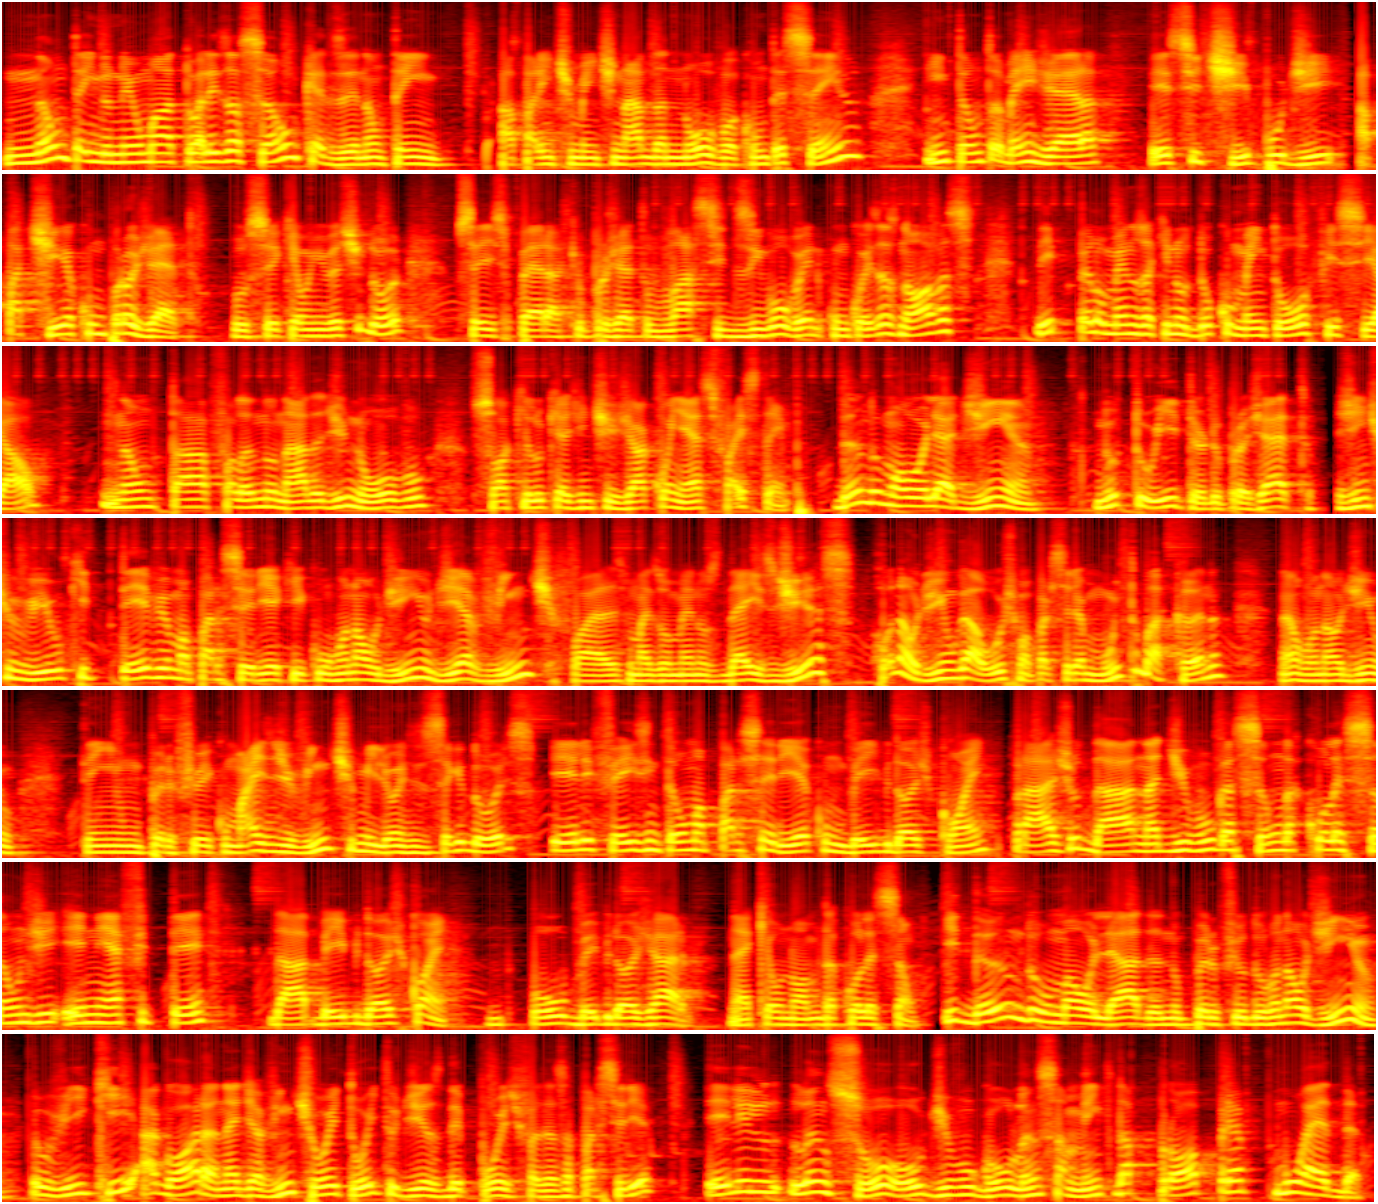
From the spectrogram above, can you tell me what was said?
Não tendo nenhuma atualização, quer dizer, não tem aparentemente nada novo acontecendo, então também gera esse tipo de apatia com o projeto. Você que é um investidor, você espera que o projeto vá se desenvolvendo com coisas novas e pelo menos aqui no documento oficial não está falando nada de novo, só aquilo que a gente já conhece faz tempo. Dando uma olhadinha no Twitter do projeto, a gente viu que teve uma parceria aqui com o Ronaldinho, dia 20, faz mais ou menos 10 dias. Ronaldinho Gaúcho, uma parceria muito bacana, né? O Ronaldinho tem um perfil com mais de 20 milhões de seguidores. Ele fez então uma parceria com Baby Dogecoin para ajudar na divulgação da coleção de NFT da Baby Dogecoin ou Baby Doge Arm, né, que é o nome da coleção. E dando uma olhada no perfil do Ronaldinho, eu vi que agora, né, dia 28, oito dias depois de fazer essa parceria, ele lançou ou divulgou o lançamento da própria moeda.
